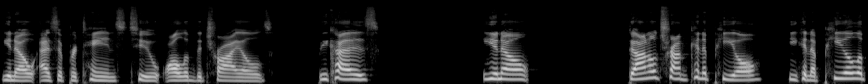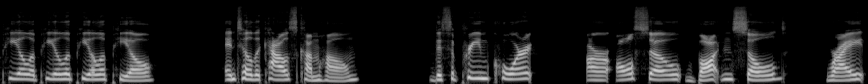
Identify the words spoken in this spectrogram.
you know, as it pertains to all of the trials? Because, you know, Donald Trump can appeal. He can appeal, appeal, appeal, appeal, appeal until the cows come home. The Supreme Court are also bought and sold, right?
